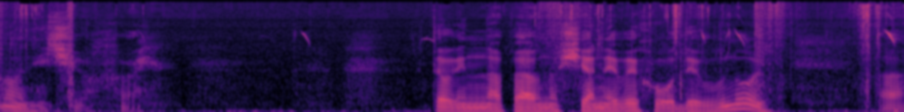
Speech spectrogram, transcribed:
Ну нічого, хай. То він, напевно, ще не виходив в нуль, а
